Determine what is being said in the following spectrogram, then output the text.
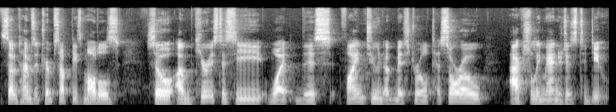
sometimes it trips up these models. So I'm curious to see what this fine-tune of Mistral Tesoro actually manages to do.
